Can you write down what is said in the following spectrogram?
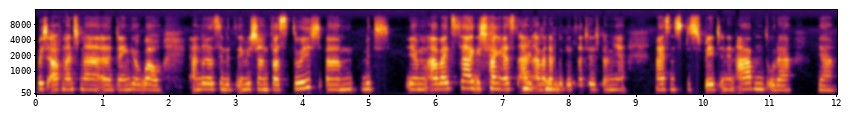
wo ich auch manchmal äh, denke, wow, andere sind jetzt irgendwie schon fast durch ähm, mit ihrem Arbeitstag. Ich fange erst an, aber dafür geht es natürlich bei mir meistens bis spät in den Abend oder ja,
